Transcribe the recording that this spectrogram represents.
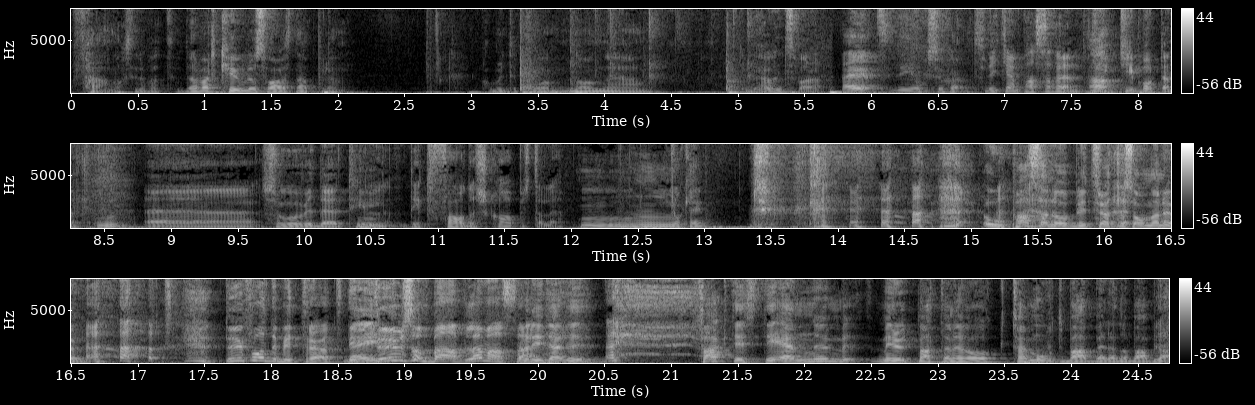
Fan också, det hade varit kul att svara snabbt på den. Kommer inte på någon... Eh... Du behöver inte svara. Jag vet, det är också skönt. Vi kan passa på den. Ja. Klipp bort den. Eh, så går vi vidare till ditt faderskap istället. Mm, okej. Opassande att bli trött och somna nu. Du får inte bli trött. Det är Nej. du som babblar massa. Men det, är där- det, faktiskt, det är ännu mer utmattande att ta emot babbel än att babbla.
